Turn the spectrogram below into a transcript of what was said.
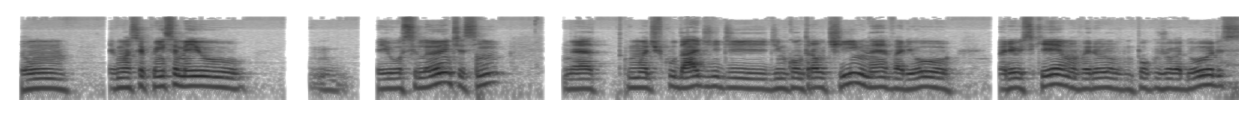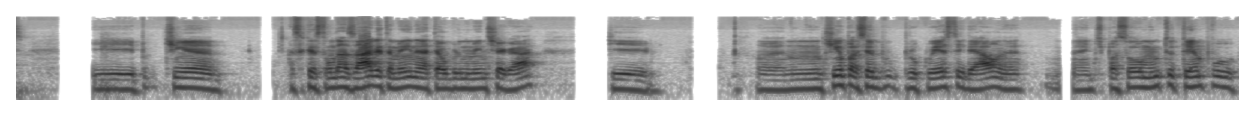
Então teve uma sequência meio meio oscilante assim, né? Com uma dificuldade de, de encontrar o time, né? Variou variou o esquema, variou um pouco os jogadores. E tinha essa questão da zaga também, né? Até o Bruno Mendes chegar. Que uh, não tinha parceiro para o Cuesta ideal, né? A gente passou muito tempo,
